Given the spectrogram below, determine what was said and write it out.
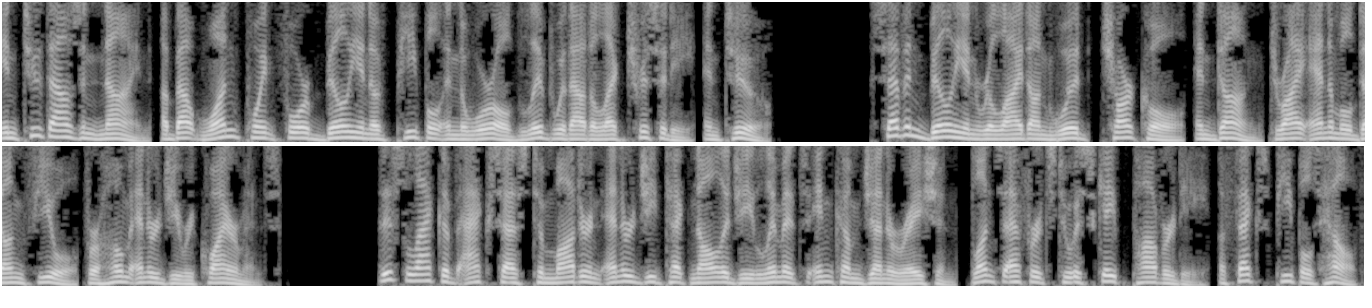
In 2009, about 1.4 billion of people in the world lived without electricity, and 2.7 billion relied on wood, charcoal, and dung, dry animal dung fuel for home energy requirements. This lack of access to modern energy technology limits income generation, blunts efforts to escape poverty, affects people's health,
